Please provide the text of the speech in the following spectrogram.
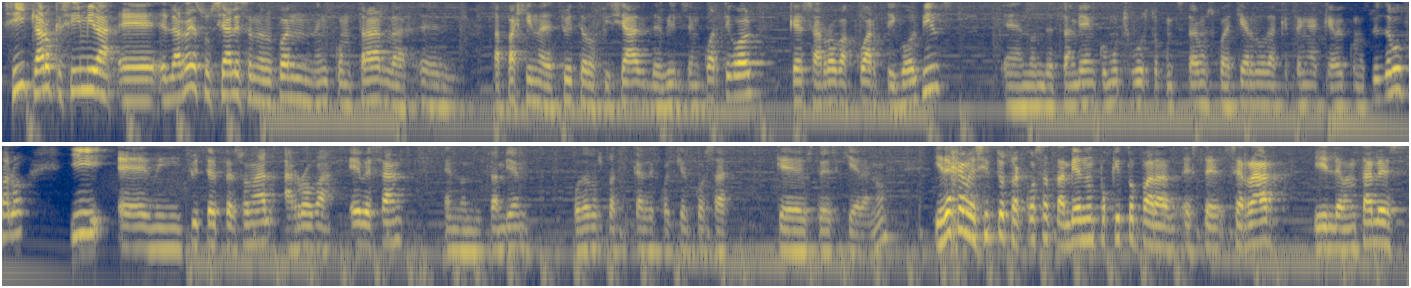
Sí, claro que sí. Mira, eh, en las redes sociales donde pueden encontrar la, página de Twitter oficial de Bills en Cuartigol, que es arroba cuartigolbills, en donde también con mucho gusto contestaremos cualquier duda que tenga que ver con los Bills de Búfalo. Y en mi Twitter personal, arroba evesan en donde también podemos platicar de cualquier cosa que ustedes quieran, ¿no? Y déjame decirte otra cosa también, un poquito para este, cerrar y levantarles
